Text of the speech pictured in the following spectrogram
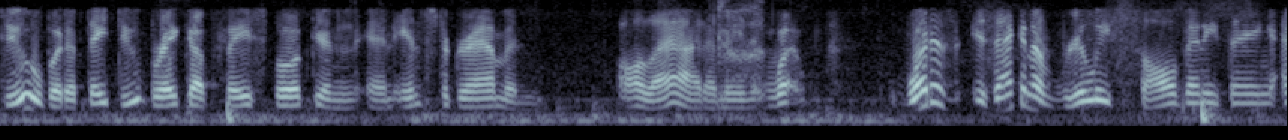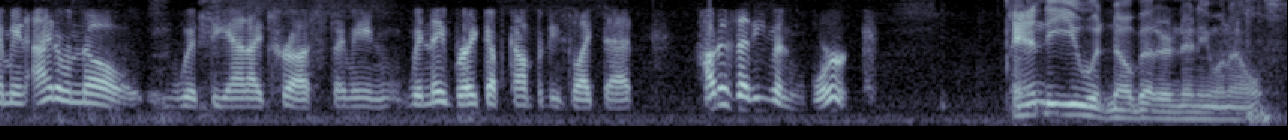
do, but if they do break up Facebook and, and Instagram and all that, I mean, what what is is that going to really solve anything? I mean, I don't know with the antitrust. I mean, when they break up companies like that, how does that even work? Andy, you would know better than anyone else.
